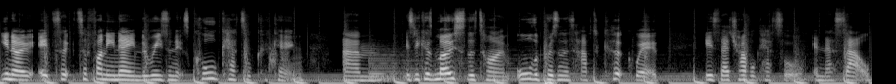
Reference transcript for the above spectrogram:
You know, it's a, it's a funny name. The reason it's called kettle cooking um, is because most of the time, all the prisoners have to cook with is their travel kettle in their cell.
